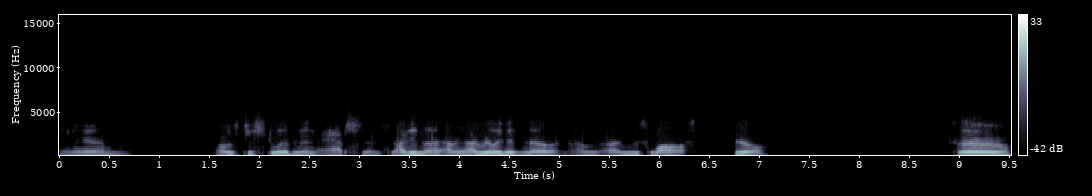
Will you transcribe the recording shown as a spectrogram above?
and I was just living in abstinence. And I didn't. I mean, I really didn't know it. I, I was lost still. So,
